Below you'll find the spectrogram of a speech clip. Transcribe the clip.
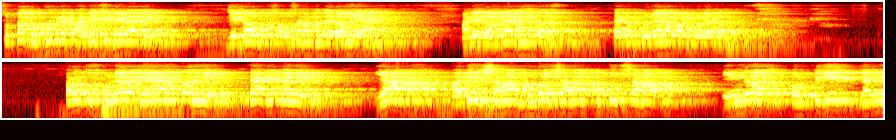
सुख दुःखाकडे पाहण्याची वेळ आली जिजाऊ संसारामध्ये रमल्या आणि रमल्यानंतर त्यांना पुण्याला पाठवण्यात आलं. परंतु पुण्याला गेल्यानंतरही त्या ठिकाणी या आदिलशहा मुघलशहा कुतुबशहा इंग्रज पोर्तुगीज यांनी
